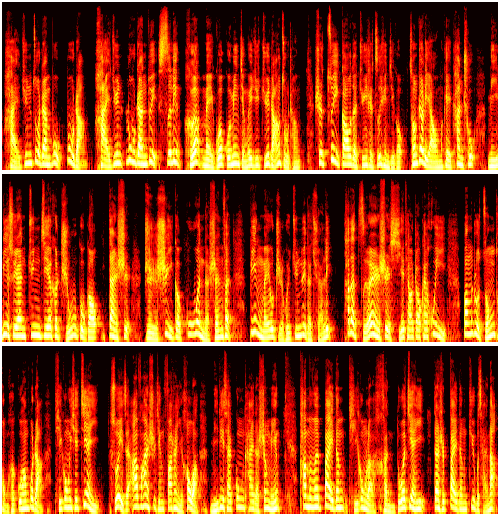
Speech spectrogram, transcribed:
海军作战部部长、海军陆战队司令和美国国民警卫局局长组成，是最高的军事咨询机构。从这里啊，我们可以看出，米利虽然军阶和职务够高，但是只是一个顾问的身份，并没有指挥军队的权利。他的责任是协调召开会议，帮助总统和国防部长提供一些建议。所以在阿富汗事情发生以后啊，米利才公开的声明，他们为拜登提供了很多建议，但是拜登拒不采纳，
